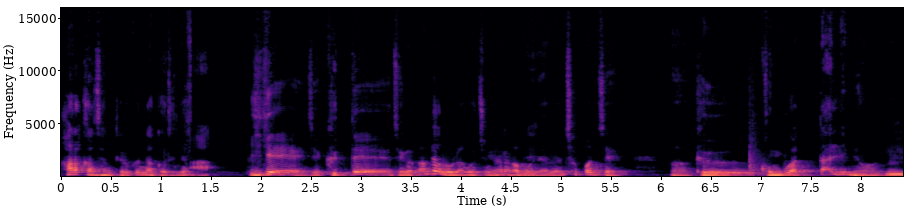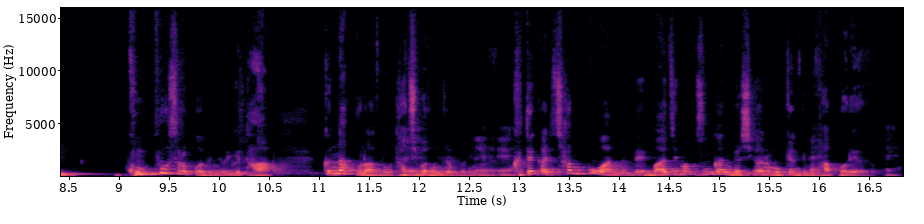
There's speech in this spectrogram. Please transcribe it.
하락한 상태로 끝났거든요. 아. 이게 이제 그때 제가 깜짝 놀란 것 중에 하나가 뭐냐면 첫 번째, 어, 그 공부가 딸리면 음, 공포스럽거든요. 이게 다 끝났구나. 그러고 다 네. 집어 던져버린 네, 거예요. 네. 그때까지 참고 왔는데 마지막 순간 몇 시간을 못 견디고 네. 다 버려요. 네.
